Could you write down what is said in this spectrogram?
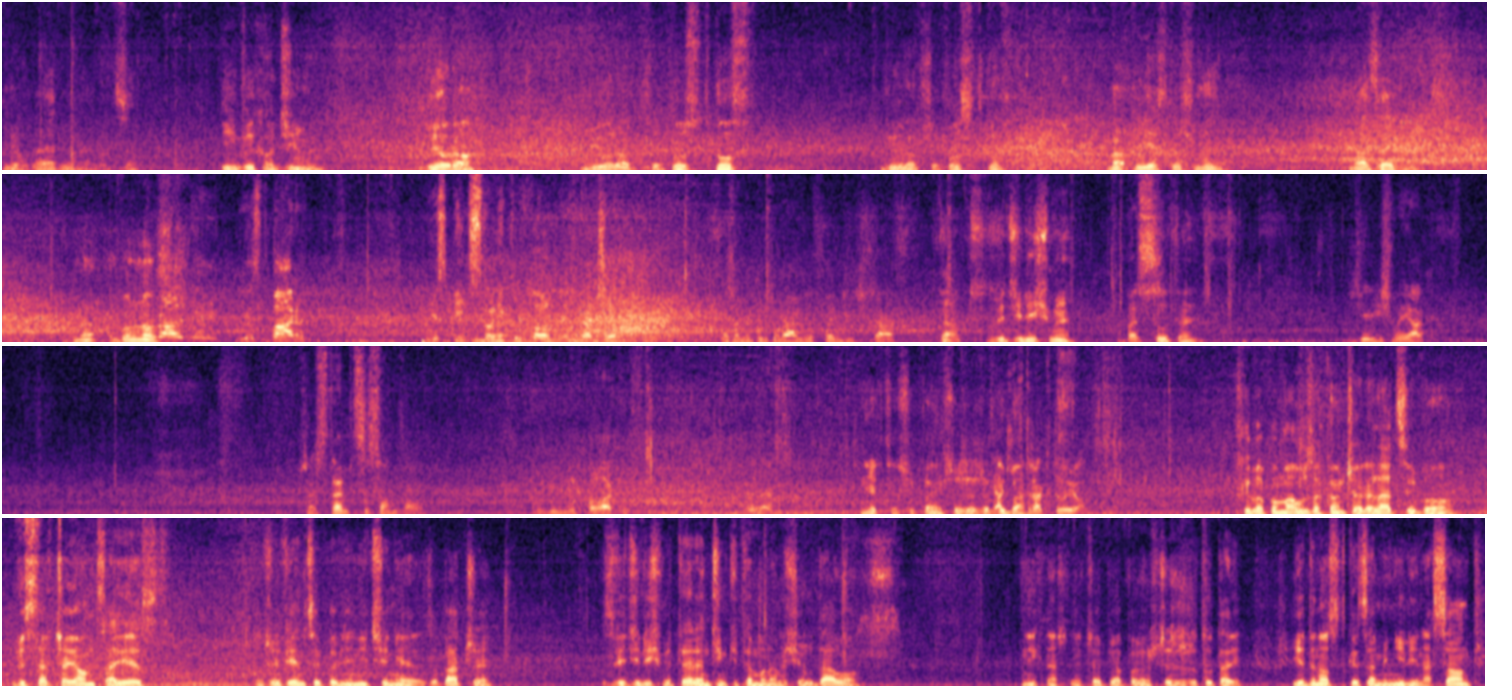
I overy nawet są. I wychodzimy. Biuro, biuro przepustków. Biuro przepustków. No i jesteśmy na zewnątrz, na wolności. Kulturalnie jest bar, jest pięć stolików wolnych, także możemy kulturalnie spędzić czas. Tak, zwiedziliśmy Bez, tutaj. widzieliśmy jak przestępcy sądzą niewinnych Polaków. Tyle. Nie chcę się, powiem szczerze, że Jak chyba, ich traktują. chyba pomału zakończę relację, bo wystarczająca jest, że więcej pewnie nic się nie zobaczy. Zwiedziliśmy teren, dzięki temu nam się udało. Nikt nas nie czepia. Powiem szczerze, że tutaj jednostkę zamienili na sąd.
